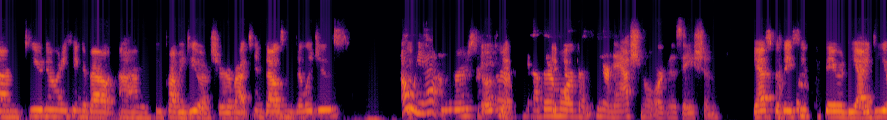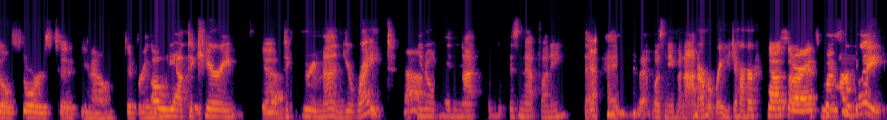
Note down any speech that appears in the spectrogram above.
um, do you know anything about, um, you probably do, I'm sure, about 10,000 villages? Oh, yeah. Okay. Sure. Yeah, they're yeah. more of an international organization. Yes, but they seem like they would be ideal stores to, you know, to bring. Oh, yeah, to carry. Yeah. To carry Mend. You're right. Yeah. You know, not, isn't that funny? That I, that wasn't even on our radar. No, sorry, that's my marketing,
